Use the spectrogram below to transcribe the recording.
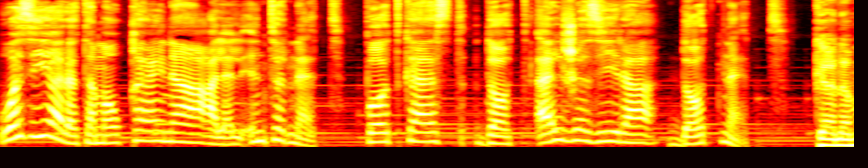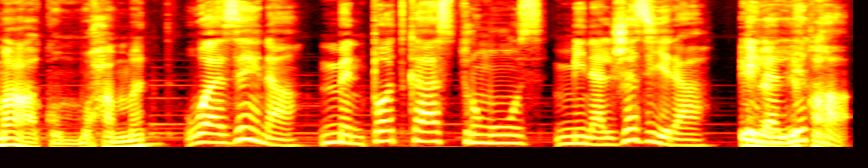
وزيارة موقعنا على الإنترنت podcast.aljazeera.net كان معكم محمد وزينة من بودكاست رموز من الجزيرة. إلى إلى اللقاء. اللقاء.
